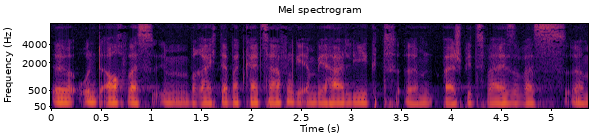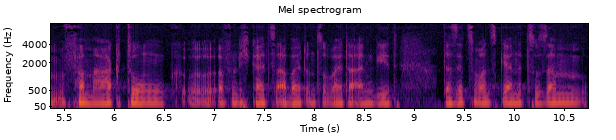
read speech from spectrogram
Äh, und auch was im Bereich der Bad Karlshafen GmbH liegt, ähm, beispielsweise was ähm, Vermarktung, äh, Öffentlichkeitsarbeit und so weiter angeht. Da setzen wir uns gerne zusammen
